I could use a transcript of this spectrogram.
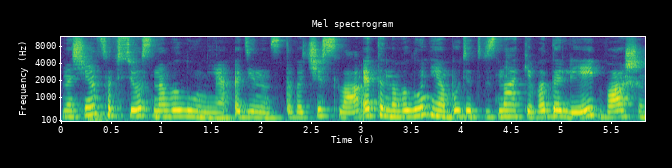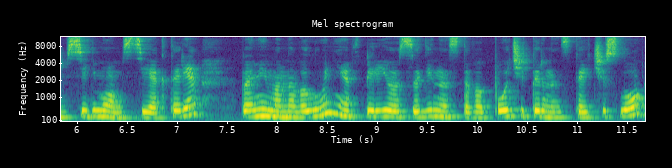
Начнется все с новолуния 11 числа. Это новолуние будет в знаке Водолей в вашем седьмом секторе. Помимо новолуния, в период с 11 по 14 число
